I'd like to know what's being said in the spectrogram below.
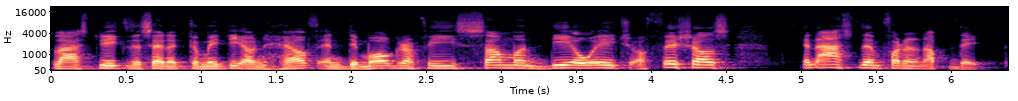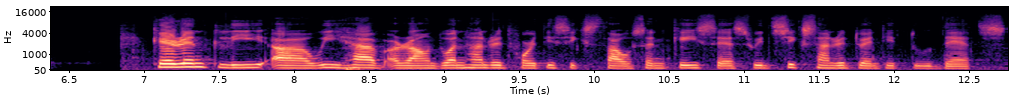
Last week, the Senate Committee on Health and Demography summoned DOH officials and asked them for an update. Currently, uh, we have around 146,000 cases with 622 deaths.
